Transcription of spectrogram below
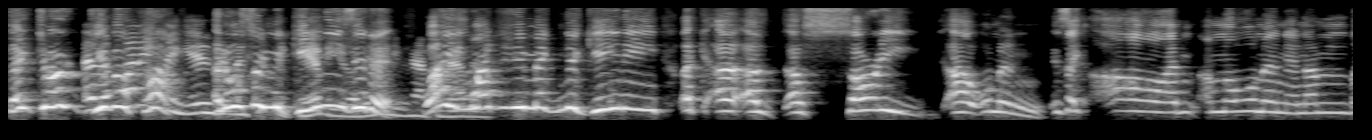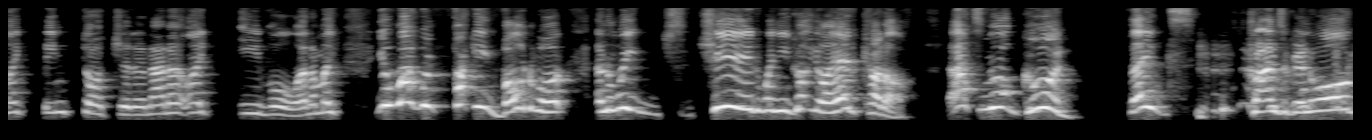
They don't and give a fuck. and also Nagini's in it. Why? Why did you make Nagini like a, a, a sorry uh, woman? It's like, oh, I'm I'm a woman and I'm like being tortured and I don't like evil. And I'm like, you work with fucking Voldemort and we cheered when you got your head cut off. That's not good. Thanks, Crimes of Grindelwald,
